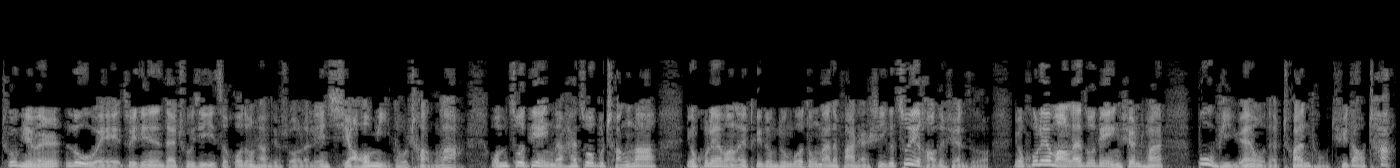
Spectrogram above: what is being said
出品人陆伟最近在出席一次活动上就说了，连小米都成了，我们做电影的还做不成吗？用互联网来推动中国动漫的发展是一个最好的选择，用互联网来做电影宣传，不比原有的传统渠道差。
